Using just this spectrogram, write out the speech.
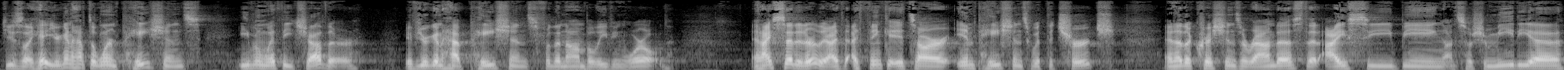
Jesus like, hey, you're going to have to learn patience even with each other if you're going to have patience for the non believing world. And I said it earlier, I, th- I, think it's our impatience with the church and other Christians around us that I see being on social media.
